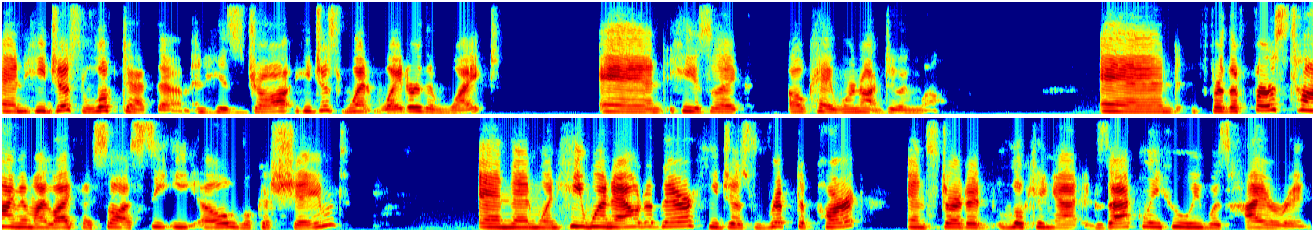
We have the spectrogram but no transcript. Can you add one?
And he just looked at them and his jaw he just went whiter than white. And he's like okay we're not doing well. And for the first time in my life, I saw a CEO look ashamed. And then when he went out of there, he just ripped apart and started looking at exactly who he was hiring.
